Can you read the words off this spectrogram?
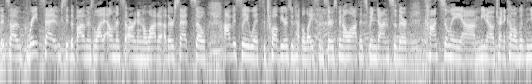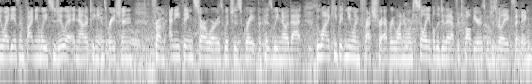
it's a great set. You see at the bottom, there's a lot of elements that aren't in a lot of other sets. So obviously, with the 12 years we've had the license, there's been a lot that's been done. So they're constantly, um, you know, trying to come up with new ideas and finding ways to do it. And now they're taking inspiration from anything Star Wars, which is great because we know that we want to keep it new and fresh for everyone, and we're still able to do that after 12 years, which is really exciting.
